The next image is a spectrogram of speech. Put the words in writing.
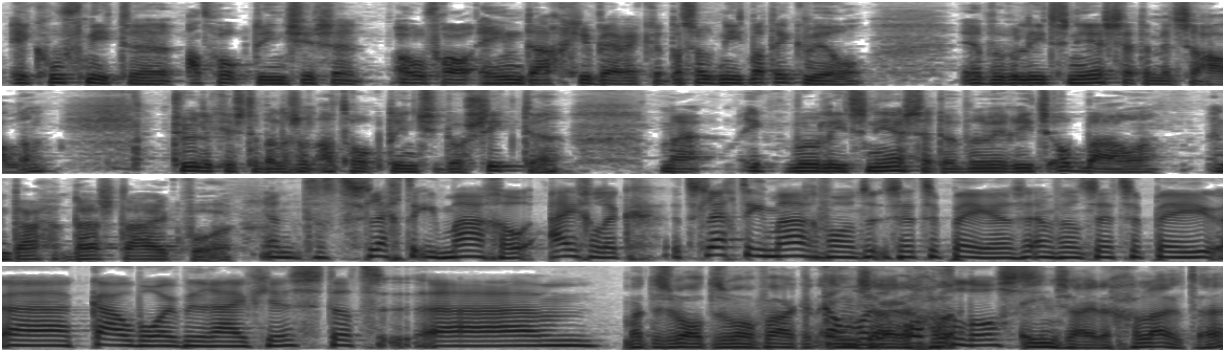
Ik hoef niet eh, ad hoc dienstjes en overal één dagje werken. Dat is ook niet wat ik wil. Eh, We willen iets neerzetten met z'n allen. Tuurlijk is er wel eens een ad hoc dienstje door ziekte. Maar ik wil iets neerzetten, we willen iets opbouwen. En daar, daar sta ik voor. En dat slechte imago, eigenlijk het slechte imago van ZZP'ers en van ZZP-cowboybedrijfjes, dat ehm, Maar het is wel, het is wel vaak een eenzijdig, opgelost. eenzijdig geluid. Hè?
